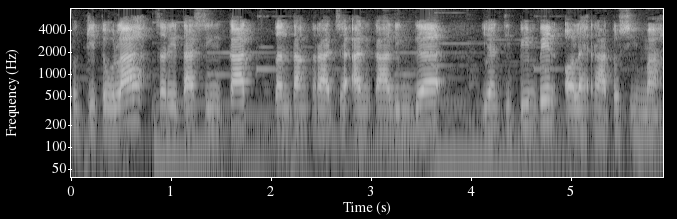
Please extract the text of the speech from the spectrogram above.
Begitulah cerita singkat tentang kerajaan Kalingga yang dipimpin oleh Ratu Sima.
